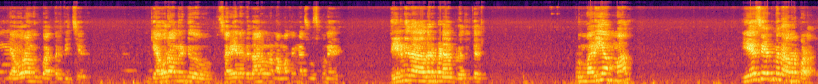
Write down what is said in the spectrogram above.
ఇంకెవరు ఆమెకు భద్రత ఇచ్చేది? ఇంకెవరు ఆమెకు సరైన విధానంలో నమ్మకంగా చూసుకునేది? దేని మీద ఆధారపడి ఆమె బ్రతుకుతుంది? ఇప్పుడు మరి అమ్మ ఏ సేపు మీద ఆధారపడాలి?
